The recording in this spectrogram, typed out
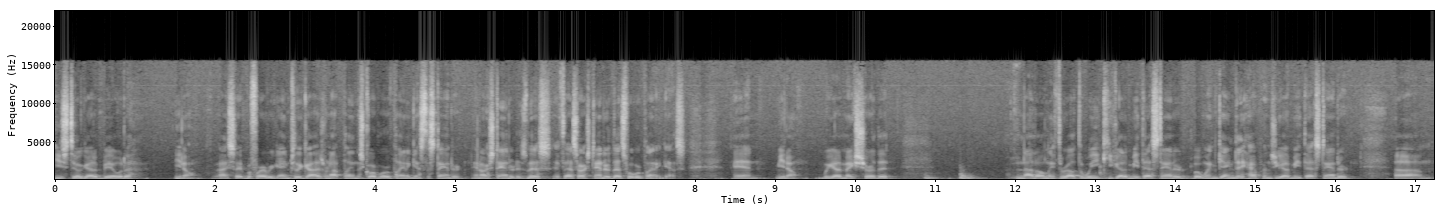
you still got to be able to you know, I say it before every game to the guys, we're not playing the scoreboard, we're playing against the standard. And our standard is this. If that's our standard, that's what we're playing against. And, you know, we got to make sure that not only throughout the week you got to meet that standard, but when game day happens, you got to meet that standard. Um,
